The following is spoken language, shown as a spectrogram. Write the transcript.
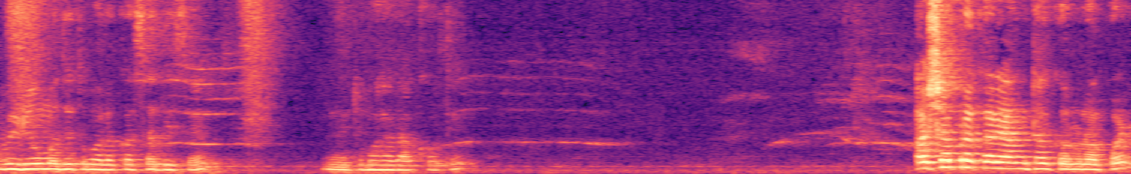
व्हिडिओमध्ये तुम्हाला कसं दिसेल मी तुम्हाला दाखवते. अशा प्रकारे अंगठा करून आपण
